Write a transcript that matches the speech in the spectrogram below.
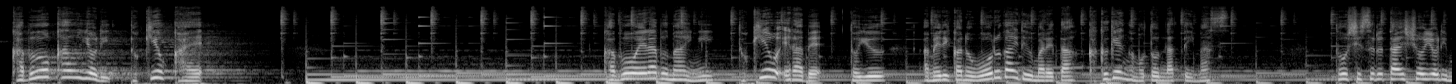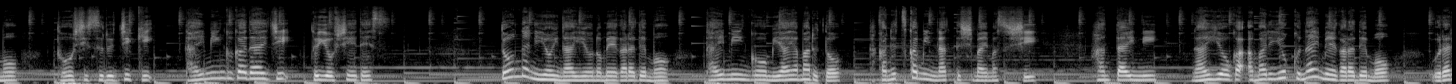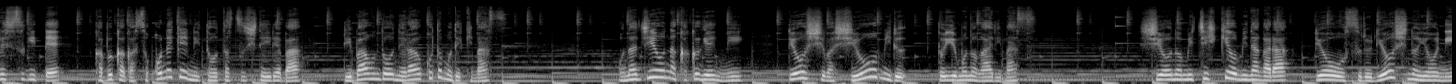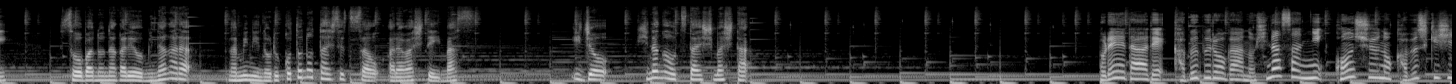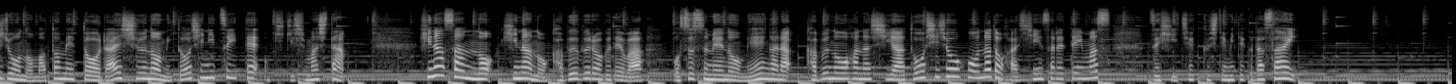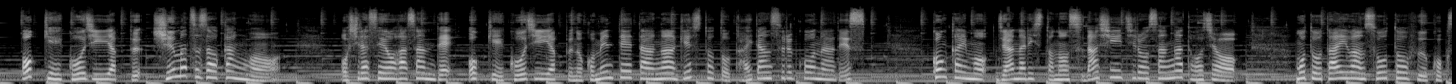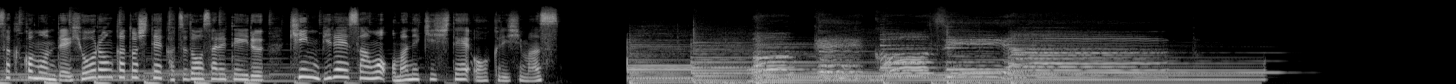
株を買うより時を変え。株を選ぶ前に時を選べというアメリカのウォール街で生まれた格言が元になっています。投資する対象よりも投資する時期、タイミングが大事という教えです。どんなに良い内容の銘柄でもタイミングを見誤ると高値つかみになってしまいますし、反対に内容があまり良くない銘柄でも売られすぎて株価が底値圏に到達していれば、リバウンドを狙うこともできます。同じような格言に、漁師は潮を見るというものがあります。潮の満ち引きを見ながら漁をする漁師のように、相場の流れを見ながら波に乗ることの大切さを表しています。以上、ひながお伝えしました。トレーダーで株ブロガーのひなさんに今週の株式市場のまとめと来週の見通しについてお聞きしました。ひなさんのひなの株ブログではおすすめの銘柄、株のお話や投資情報など発信されています。ぜひチェックしてみてください。OK Cozy up 週末増刊号。お知らせを挟んで OK コージーアップのコメンテーターがゲストと対談するコーナーです。今回もジャーナリストの須田慎一郎さんが登場。元台湾総統府国策顧問で評論家として活動されている金美齢さんをお招きしてお送りします。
